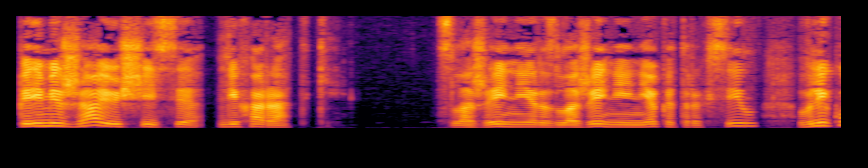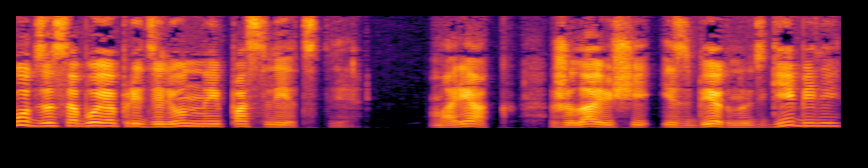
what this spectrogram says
перемежающейся лихорадки. Сложение и разложение некоторых сил влекут за собой определенные последствия. Моряк, желающий избегнуть гибели,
